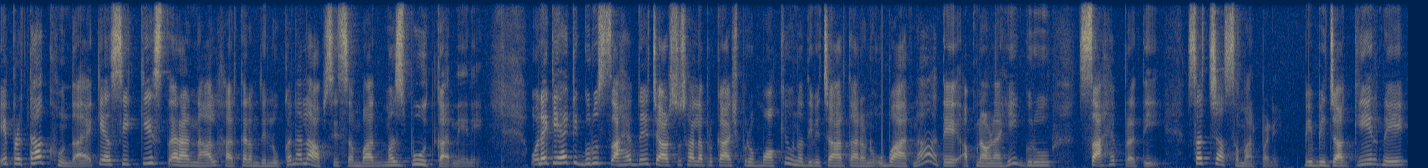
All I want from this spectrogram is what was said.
ਇਹ ਪ੍ਰਤੱਖ ਹੁੰਦਾ ਹੈ ਕਿ ਅਸੀਂ ਕਿਸ ਤਰ੍ਹਾਂ ਨਾਲ ਹਰ ਧਰਮ ਦੇ ਲੋਕਾਂ ਨਾਲ ਆਪਸੀ ਸੰਬੰਧ ਮਜ਼ਬੂਤ ਕਰਨੇ ਨੇ। ਉਹਨੇ ਕਿਹਾ ਕਿ ਗੁਰੂ ਸਾਹਿਬ ਦੇ 400 ਸਾਲਾ ਪ੍ਰਕਾਸ਼ ਪੁਰਬ ਮੌਕੇ ਉਹਨਾਂ ਦੀ ਵਿਚਾਰਧਾਰਾ ਨੂੰ ਉਭਾਰਨਾ ਅਤੇ ਅਪਣਾਉਣਾ ਹੀ ਗੁਰੂ ਸਾਹਿਬ ਪ੍ਰਤੀ ਸੱਚਾ ਸਮਰਪਣ ਹੈ। ਬੀਬੀ ਜਾਗੀਰ ਨੇ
